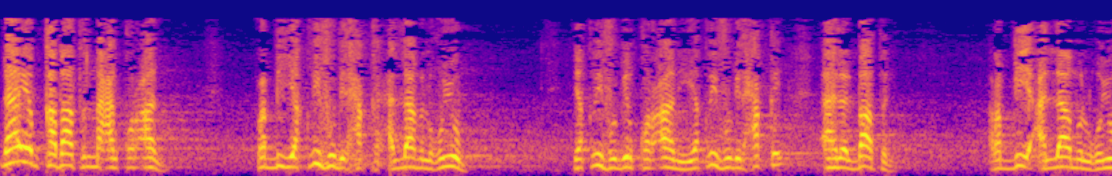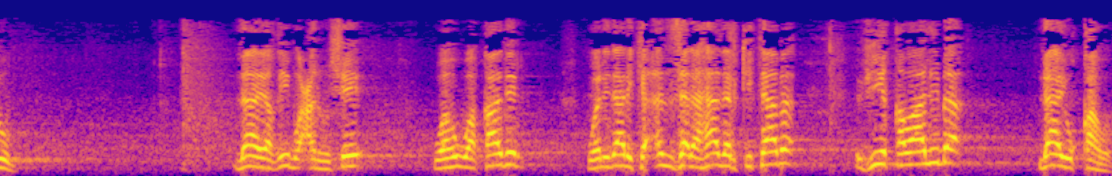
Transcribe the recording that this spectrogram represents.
لا يبقى باطل مع القرآن. ربي يقذف بالحق علام الغيوب. يقذف بالقرآن يقذف بالحق أهل الباطل. ربي علام الغيوب. لا يغيب عنه شيء وهو قادر ولذلك أنزل هذا الكتاب في قوالب لا يقاوم.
